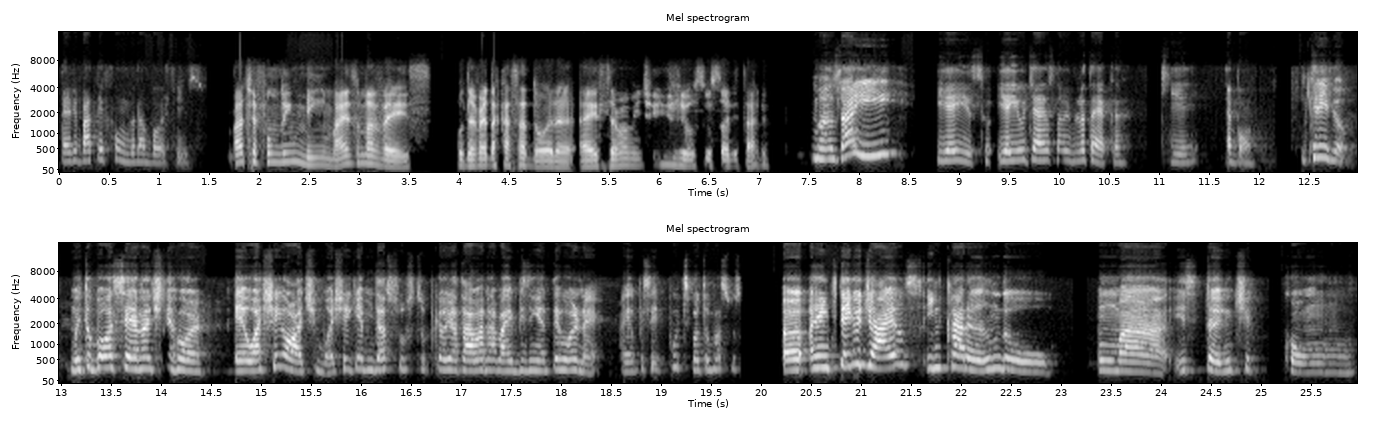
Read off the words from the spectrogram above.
deve bater fundo na Buffy isso. Bate fundo em mim, mais uma vez. O dever da caçadora é extremamente injusto e solitário. Mas aí. E é isso. E aí o Giles na biblioteca, que é bom. Incrível. Muito boa cena de terror. Eu achei ótimo. Achei que ia me dar susto, porque eu já tava na vibezinha terror, né? Aí eu pensei, putz, vou tomar susto. Uh, a gente tem o Giles encarando uma estante com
